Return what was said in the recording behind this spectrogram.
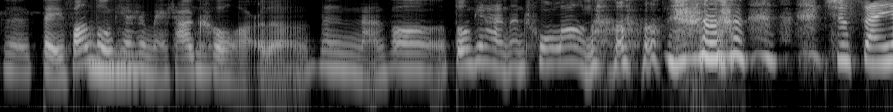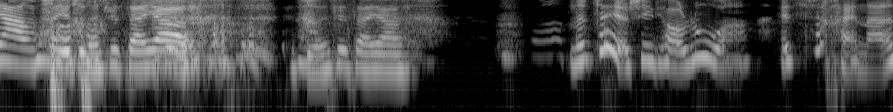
对，北方冬天是没啥可玩的，但南方冬天还能冲浪呢。去三亚吗？那也只能去三亚了，只能去三亚了。那这也是一条路啊。哎，其实海南，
